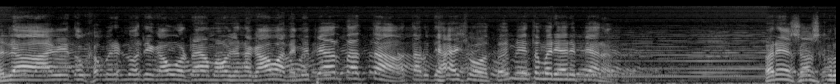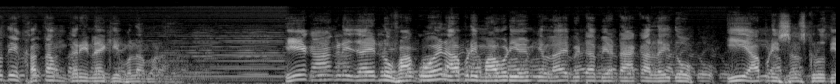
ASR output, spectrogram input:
એટલે આવી તો ખબર જ નહોતી કે આવો ટાઈમ આવશે. ને કે આવા તમે પહેરતા જ હતા અત્યાર સુધી હાશો તમે તમારી હારે પહેરા. અરે, સંસ્કૃતિ ખતમ કરી નાખી ભલામણ. એક આંગળી જાય એટલું ફાંકું હોય ને, આપણી માવડીઓ એમ કે, લાય બેટા, બે ટાંકા લઈ દો. એ આપણી સંસ્કૃતિ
